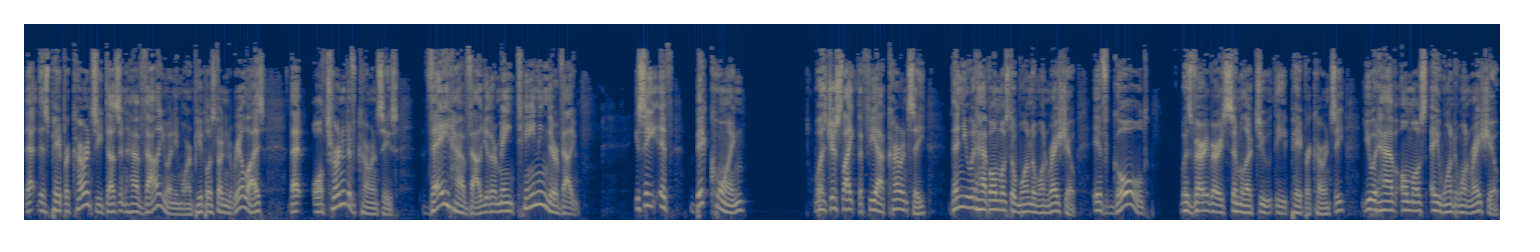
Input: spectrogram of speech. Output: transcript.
that this paper currency doesn't have value anymore. And people are starting to realize that alternative currencies, they have value. They're maintaining their value. You see, if Bitcoin was just like the fiat currency, then you would have almost a one to one ratio. If gold was very, very similar to the paper currency, you would have almost a one to one ratio.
